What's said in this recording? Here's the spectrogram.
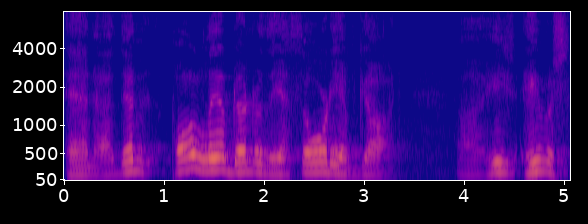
And uh, then Paul lived under the authority of God. Uh, he, he, was,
